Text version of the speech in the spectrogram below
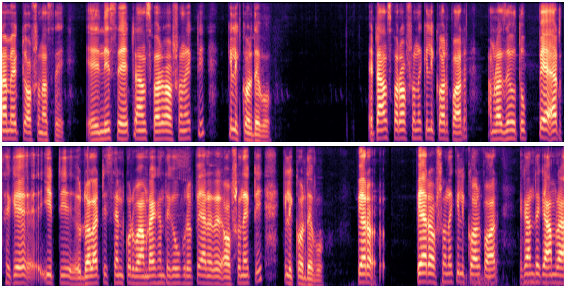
নামে একটি অপশন আছে। এই নিচে ট্রান্সফার অপশনে একটি ক্লিক করে দেব। এই ট্রান্সফার অপশনে ক্লিক করার পর আমরা যেহেতু পেয়ার থেকে ইটি ডলারটি সেন্ড করব, আমরা এখান থেকে উপরে পেয়ারের অপশনে একটি ক্লিক করে দেব। পেয়ার পেয়ার অপশনে ক্লিক করার পর এখান থেকে আমরা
